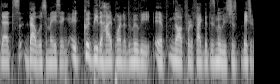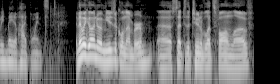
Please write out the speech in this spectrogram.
That's that was amazing. It could be the high point of the movie if not for the fact that this movie is just basically made of high points. And then we go into a musical number uh, set to the tune of Let's Fall in Love.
